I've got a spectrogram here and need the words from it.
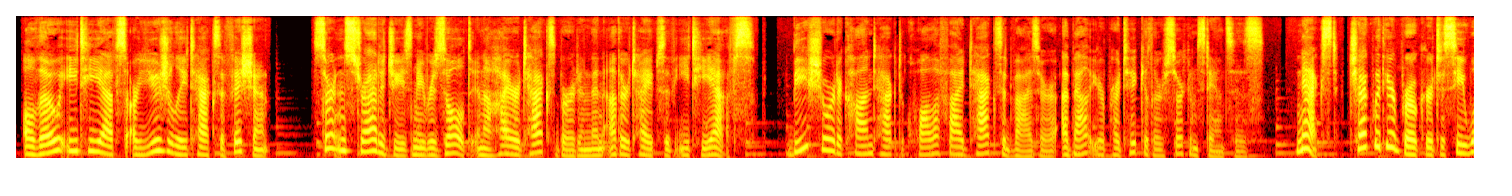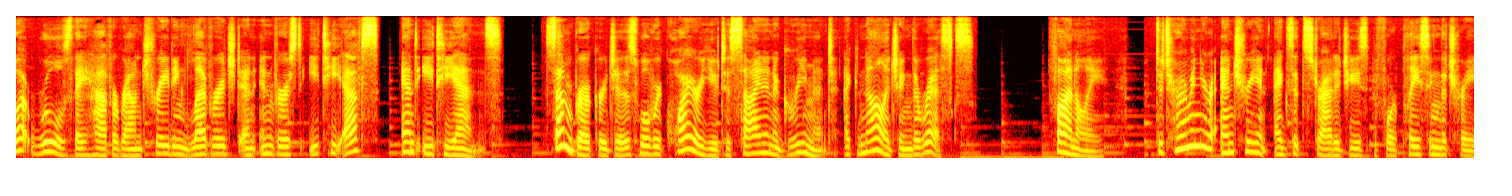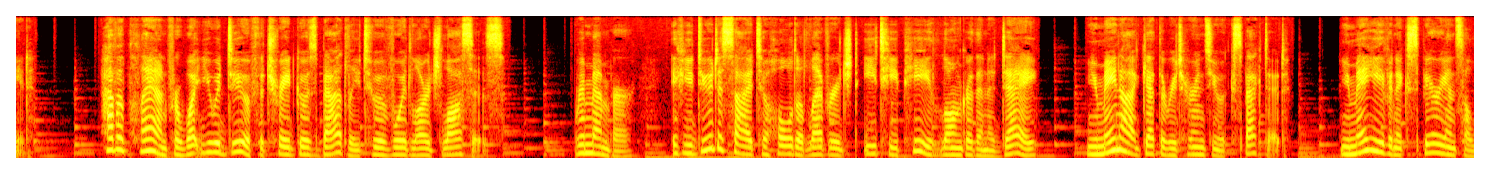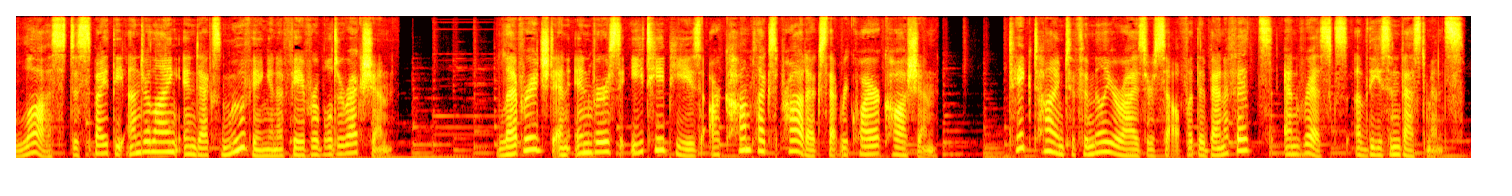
Although ETFs are usually tax efficient, certain strategies may result in a higher tax burden than other types of ETFs. Be sure to contact a qualified tax advisor about your particular circumstances. Next, check with your broker to see what rules they have around trading leveraged and inversed ETFs and ETNs. Some brokerages will require you to sign an agreement acknowledging the risks. Finally, determine your entry and exit strategies before placing the trade. Have a plan for what you would do if the trade goes badly to avoid large losses. Remember, if you do decide to hold a leveraged ETP longer than a day, you may not get the returns you expected. You may even experience a loss despite the underlying index moving in a favorable direction. Leveraged and inverse ETPs are complex products that require caution. Take time to familiarize yourself with the benefits and risks of these investments.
